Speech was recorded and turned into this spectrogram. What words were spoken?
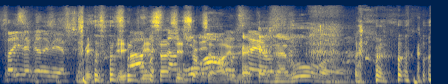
Ça, il a bien aimé, mais, absolument. et- Ah, mais mais ça, c'est sûr que ça va arriver. Aznavour,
